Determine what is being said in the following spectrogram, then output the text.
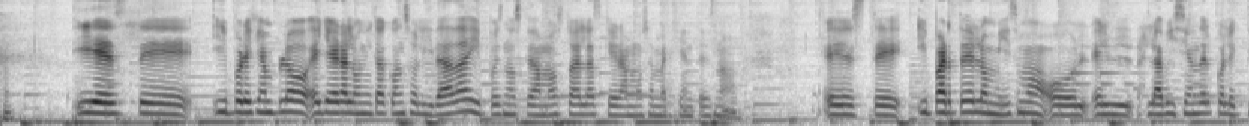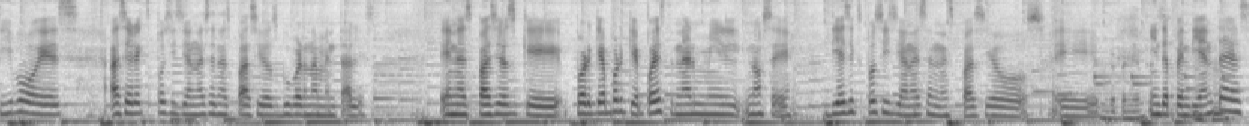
y este, y por ejemplo, ella era la única consolidada y pues nos quedamos todas las que éramos emergentes, ¿no? Este, y parte de lo mismo, o el- la visión del colectivo es hacer exposiciones en espacios gubernamentales, en espacios que, ¿por qué? Porque puedes tener mil, no sé, 10 exposiciones en espacios eh, Independientes.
